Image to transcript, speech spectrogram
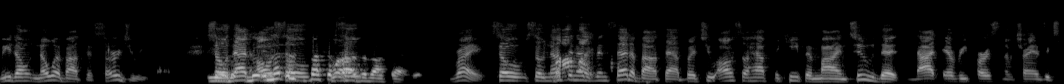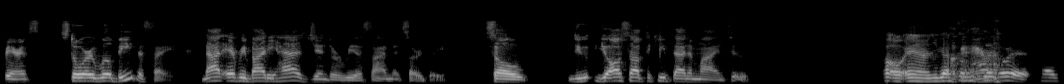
we don't know about the surgery though. So yeah, that also well, about that. Right. So so nothing has been said about that, but you also have to keep in mind too that not every person of trans experience story will be the same. Not everybody has gender reassignment surgery. So you you also have to keep that in mind too. Oh, Aaron, you got okay, something to say? Go ahead.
